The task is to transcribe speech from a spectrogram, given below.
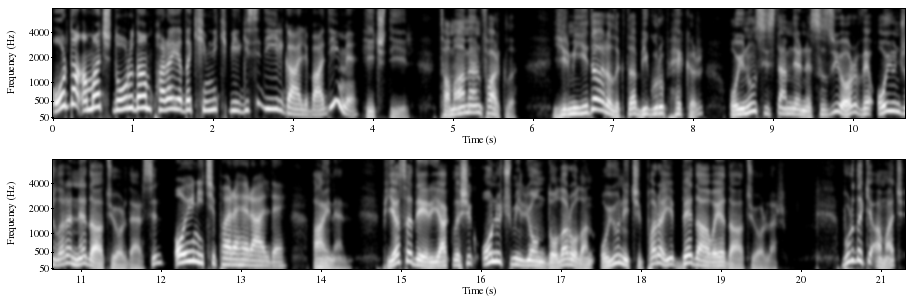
Orada amaç doğrudan para ya da kimlik bilgisi değil galiba, değil mi? Hiç değil. Tamamen farklı. 27 Aralık'ta bir grup hacker oyunun sistemlerine sızıyor ve oyunculara ne dağıtıyor dersin? Oyun içi para herhalde. Aynen. Piyasa değeri yaklaşık 13 milyon dolar olan oyun içi parayı bedavaya dağıtıyorlar. Buradaki amaç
